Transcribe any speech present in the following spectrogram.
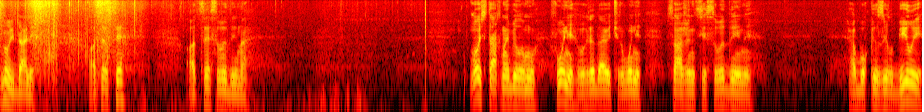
Ну і далі. Оце все. Оце свидина. Ось так на білому фоні виглядають червоні саджанці свидини. Або кизил білий,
